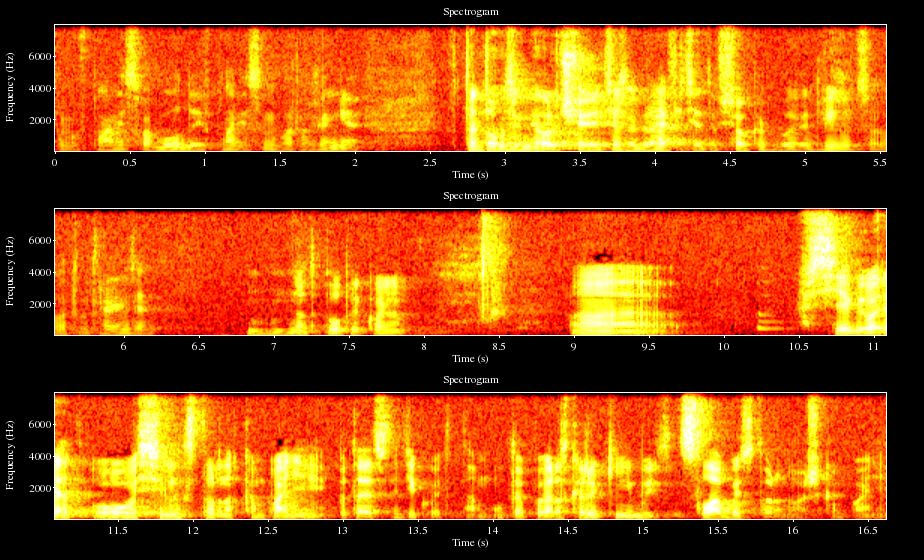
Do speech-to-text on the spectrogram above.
там, в плане свободы, и в плане самовыражения. На том же мерче, те же граффити, это все как бы движется в этом тренде. Ну, это было прикольно. А, все говорят о сильных сторонах компании, пытаются найти какой-то там УТП. Расскажи какие-нибудь слабые стороны вашей компании.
